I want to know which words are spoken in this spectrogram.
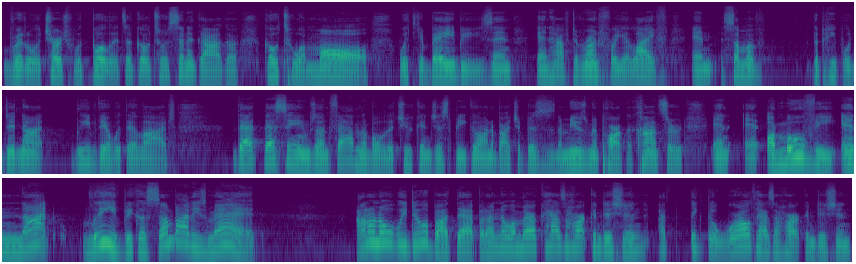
riddle a church with bullets or go to a synagogue or go to a mall with your babies and, and have to run for your life. And some of the people did not leave there with their lives. That, that seems unfathomable that you can just be going about your business, in an amusement park, a concert, and, and a movie, and not leave because somebody's mad I don't know what we do about that, but I know America has a heart condition. I think the world has a heart condition,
